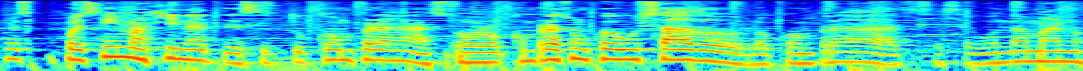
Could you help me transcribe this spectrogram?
Pues, pues imagínate, si tú compras o compras un juego usado, lo compras de segunda mano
